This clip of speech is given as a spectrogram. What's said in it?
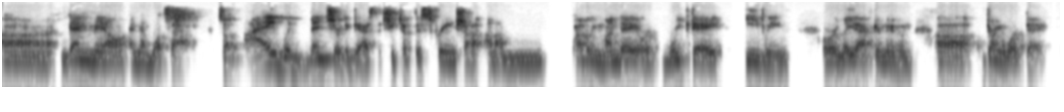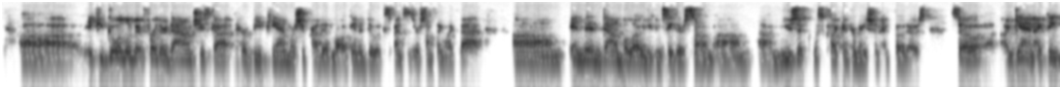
uh, then mail, and then WhatsApp. So I would venture to guess that she took this screenshot on a probably Monday or weekday evening or late afternoon uh, during a workday. Uh, if you go a little bit further down, she's got her BPM where she probably had log in and do expenses or something like that. Um, and then down below, you can see there's some um, uh, music was collect information and photos. So again, I think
